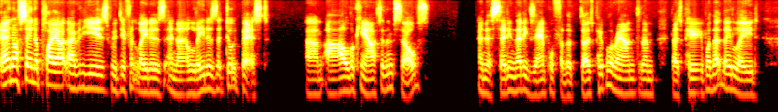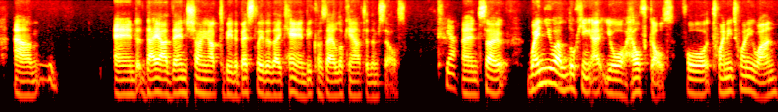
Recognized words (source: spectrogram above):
and I've seen it play out over the years with different leaders, and the leaders that do it best um, are looking after themselves and they're setting that example for the, those people around them, those people that they lead. Um, and they are then showing up to be the best leader they can because they are looking after themselves. Yeah. And so when you are looking at your health goals for 2021,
